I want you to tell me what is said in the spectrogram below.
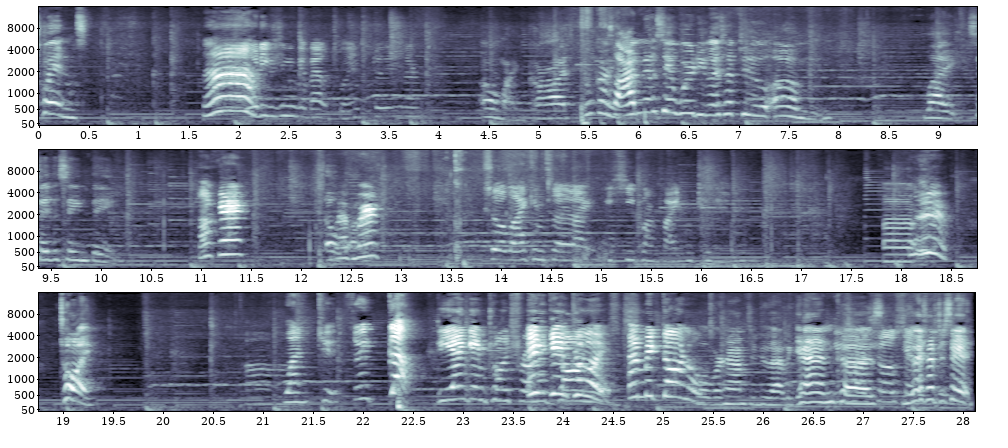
twins. Ah. What do you think about twins together? Oh my god. Okay. So I'm gonna say a word. You guys have to um, like say the same thing. Okay. Oh, Remember? So like instead like we keep on fighting together. Uh, toy. Um, One, two, three, go. the end game toys from And game toys and McDonald's. Well, we're gonna have to do that again because you guys have to say it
